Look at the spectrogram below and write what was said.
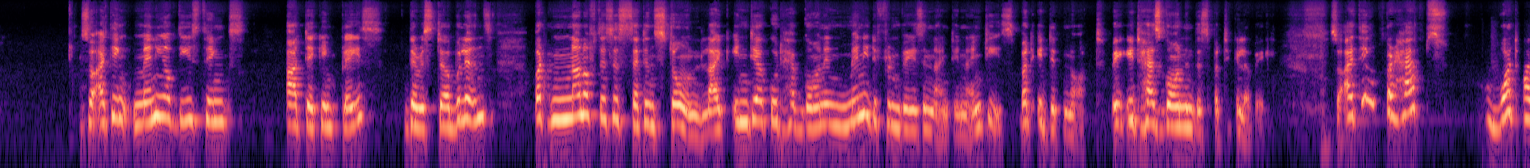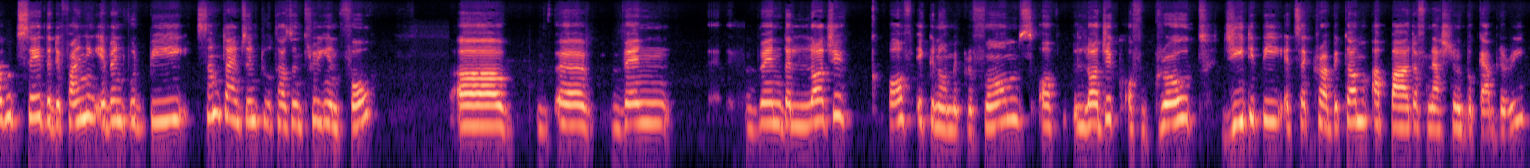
so I think many of these things are taking place. There is turbulence, but none of this is set in stone. Like India could have gone in many different ways in 1990s, but it did not. It has gone in this particular way. So I think perhaps what I would say the defining event would be sometimes in 2003 and 4, uh, uh, when when the logic of economic reforms, of logic of growth, GDP, etc., become a part of national vocabulary.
